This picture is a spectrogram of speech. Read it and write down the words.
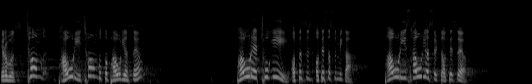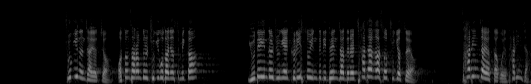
여러분 처음 바울이 처음부터 바울이었어요? 바울의 촉이 어땠, 어땠었습니까? 바울이 사울이었을 때 어땠어요? 죽이는 자였죠. 어떤 사람들을 죽이고 다녔습니까? 유대인들 중에 그리스도인들이 된 자들을 찾아가서 죽였어요. 살인자였다고요. 살인자.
